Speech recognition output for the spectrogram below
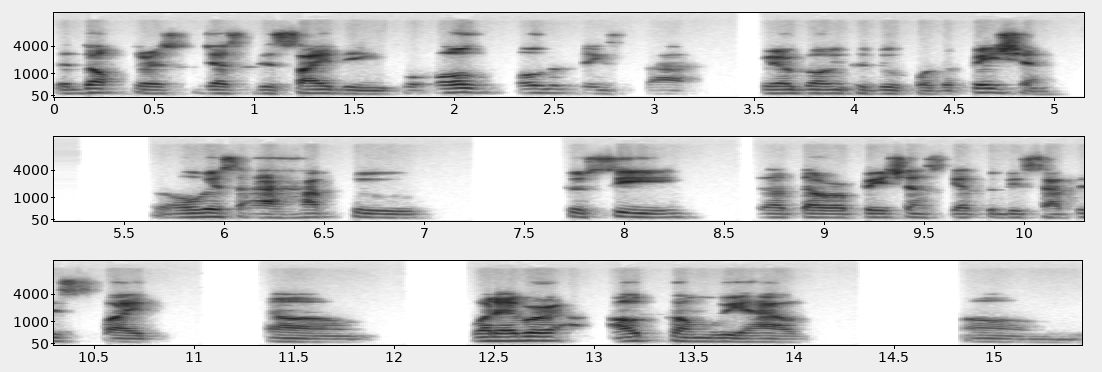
the doctors just deciding for all, all the things that we are going to do for the patient. Always I have to to see that our patients get to be satisfied um, whatever outcome we have. Um,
